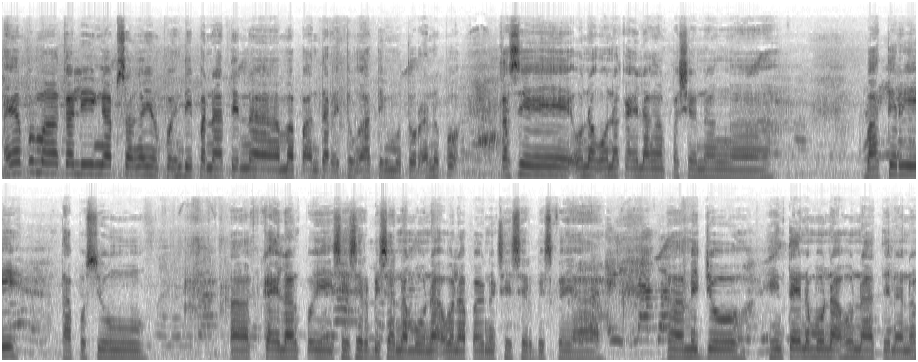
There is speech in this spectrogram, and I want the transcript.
Ayan po mga kalingap sa ngayon po hindi pa natin na mapaandar itong ating motor. Ano po? Kasi unang-una kailangan pa siya ng ah, battery tapos yung ah, kailangan po i-servicean na muna. Wala pa yung nagsiservice kaya ah, medyo hintay na muna ho natin ano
